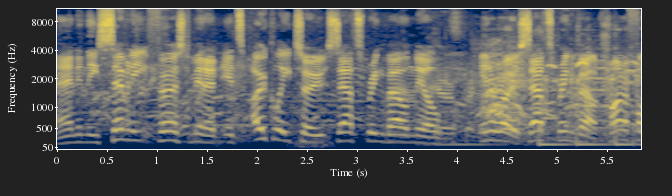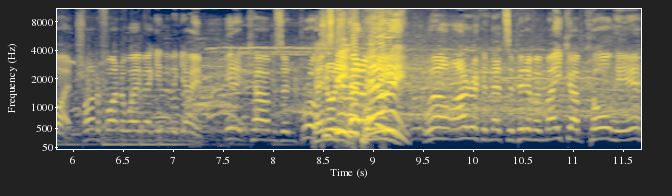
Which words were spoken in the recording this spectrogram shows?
And in the 71st minute, it's Oakleigh 2, South Springvale nil. In a row, South Springvale trying to fight, trying to find a way back into the game. In it comes, and Brooks. Penalty, Penalty! penalty! Well, I reckon that's a bit of a make-up call here.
